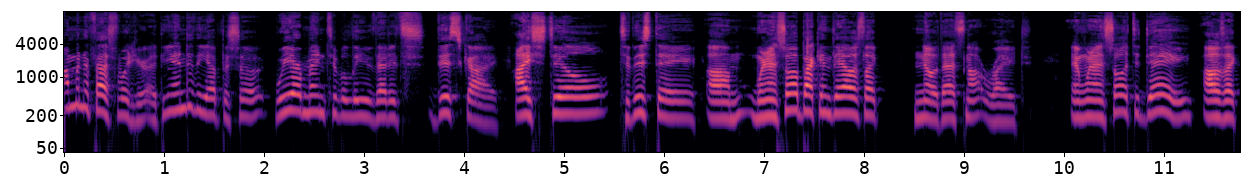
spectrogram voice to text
I'm going to fast forward here. At the end of the episode, we are meant to believe that it's this guy. I still, to this day, um, when I saw it back in the day, I was like, no, that's not right. And when I saw it today, I was like,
